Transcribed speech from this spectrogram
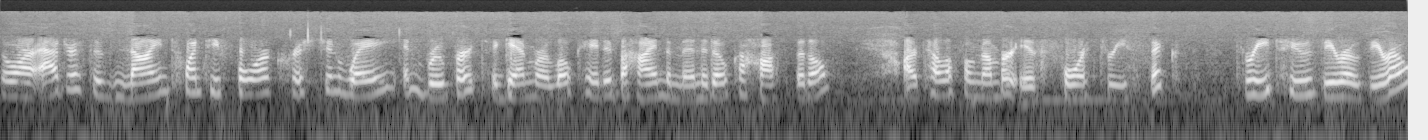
So our address is 924 Christian Way in Rupert. Again, we're located behind the Minidoka Hospital. Our telephone number is 436 3200.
